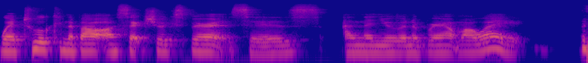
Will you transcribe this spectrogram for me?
We're talking about our sexual experiences, and then you're going to bring up my weight.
